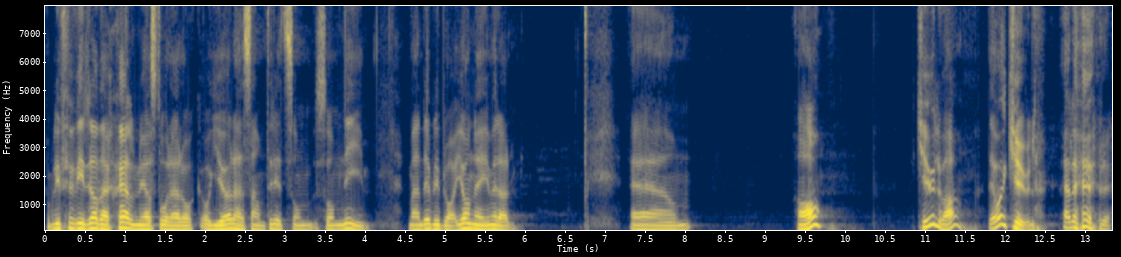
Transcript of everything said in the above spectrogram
Jag blir förvirrad där själv när jag står här och, och gör det här samtidigt som, som ni. Men det blir bra, jag nöjer mig där. Eh, ja, kul va? Det var ju kul, eller hur?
